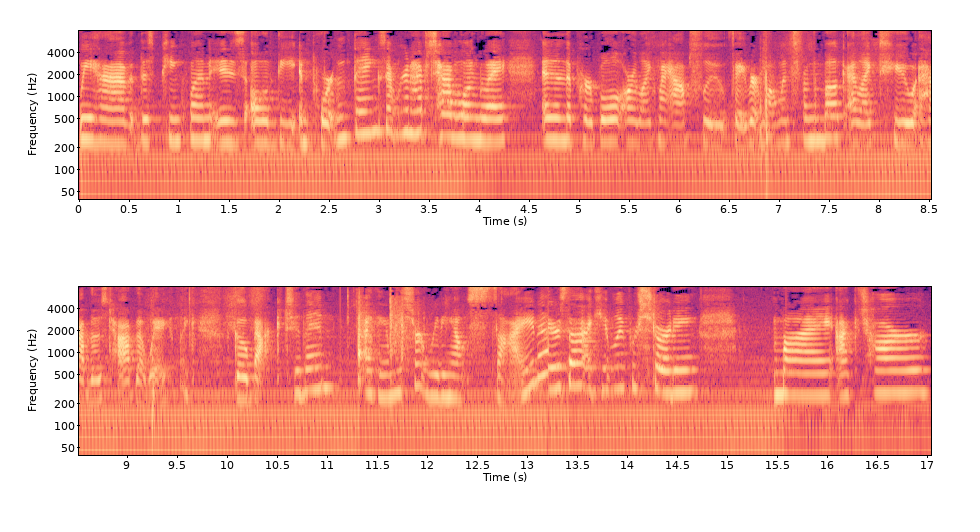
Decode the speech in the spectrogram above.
We have this pink one is all of the important things that we're gonna have to tab along the way. And then the purple are like my absolute favorite moments from the book. I like to have those tab that way I can like go back to them. I think I'm gonna start reading outside. There's that, I can't believe we're starting my ACOTAR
